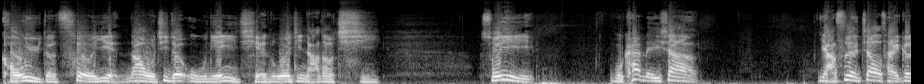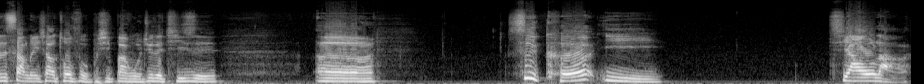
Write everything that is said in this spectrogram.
口语的测验。那我记得五年以前我已经拿到七，所以我看了一下雅思的教材，跟上了一下托福补习班，我觉得其实呃。是可以教啦，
